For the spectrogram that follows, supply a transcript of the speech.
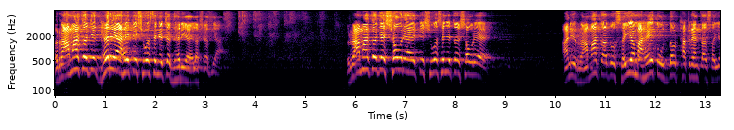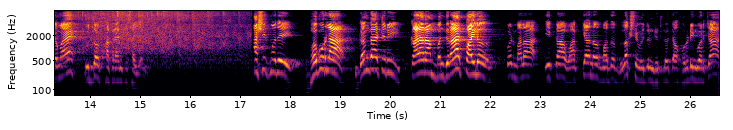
रामाचं जे धैर्य आहे ते शिवसेनेचं धैर्य आहे लक्षात घ्या. रामाचं जे शौर्य आहे ते शिवसेनेचं शौर्य आहे. आणि रामाचा जो संयम आहे तो उद्धव ठाकरेंचा संयम आहे उद्धव ठाकरेंचा संयम आहे. नाशिकमध्ये भगूरला गंगातीरी काळाराम मंदिरात पाहिलं पण मला एका वाक्यानं माझं लक्ष वेधून घेतलं त्या होर्डिंगवरच्या.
